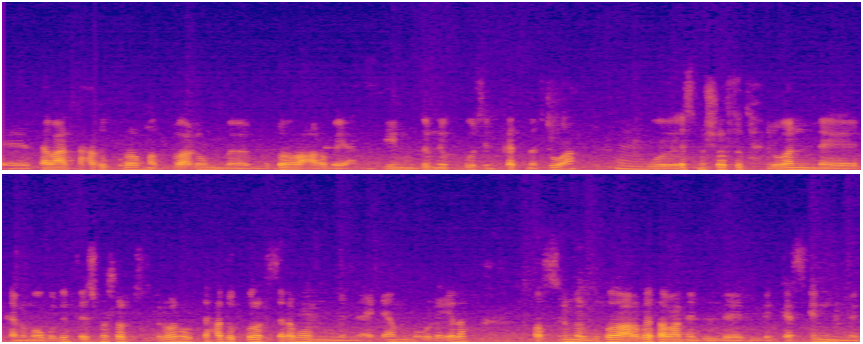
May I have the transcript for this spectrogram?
آه، تبع اتحاد الكورة مكتوب عليهم البطوله العربية. يعني دي من ضمن الكؤوس اللي كانت مسروقة. واسم شرطة حلوان آه، كانوا موجودين في اسم شرطة حلوان واتحاد الكورة استلمهم من أيام قليلة. خاصين من البطولة العربية طبعا ال- الكاسين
